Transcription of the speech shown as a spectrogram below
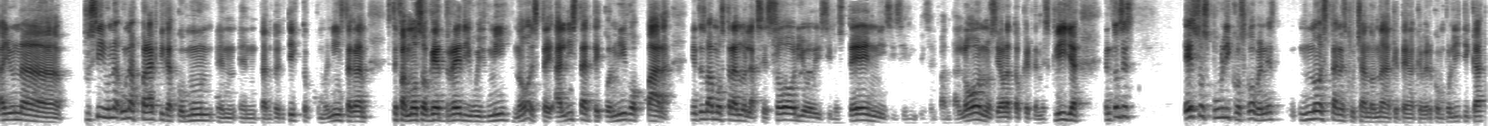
hay una pues sí, una, una práctica común en, en, tanto en TikTok como en Instagram, este famoso get ready with me, ¿no? Este, alístate conmigo para. Y entonces va mostrando el accesorio y si los tenis y si, si el pantalón o si ahora toca ir de mezclilla. Entonces, esos públicos jóvenes no están escuchando nada que tenga que ver con política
